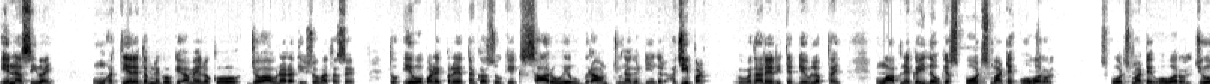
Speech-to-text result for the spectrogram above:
એના સિવાય હું અત્યારે તમને કહું કે અમે લોકો જો આવનારા દિવસોમાં થશે, તો એવો પણ એક પ્રયત્ન કરશું કે એક સારું એવું ગ્રાઉન્ડ જુનાગઢની અંદર હજી પણ વધારે રીતે ડેવલપ થાય. હું આપને કહી દઉં કે સ્પોર્ટ્સ માટે ઓવરઓલ, સ્પોર્ટ્સ માટે ઓવરઓલ, જો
